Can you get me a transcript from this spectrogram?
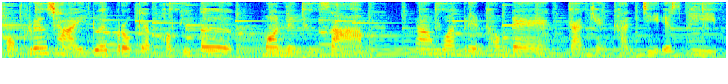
ของเครื่องใช้ด้วยโปรแกรมคอมพิวเตอร์ม .1-3 รางวัลเหรียญทองแดง การแข่งขัน GSP ป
